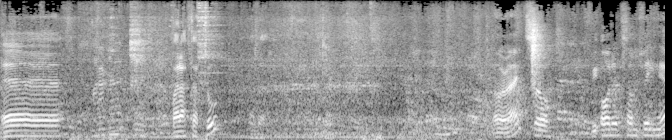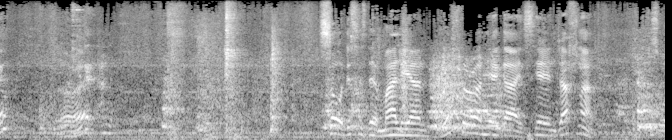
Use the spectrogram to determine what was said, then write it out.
Uh, paratha too. All right. So we ordered something here. All right. So this is the Malayan restaurant here, guys, here in Jaffna. So we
